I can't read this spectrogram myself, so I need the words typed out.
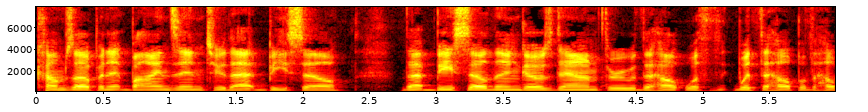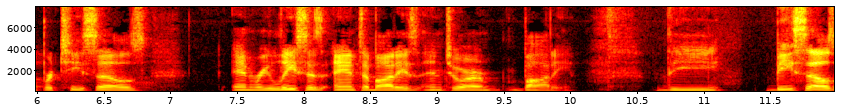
comes up and it binds into that B cell. That B cell then goes down through the help with with the help of the helper T cells and releases antibodies into our body. The B cells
